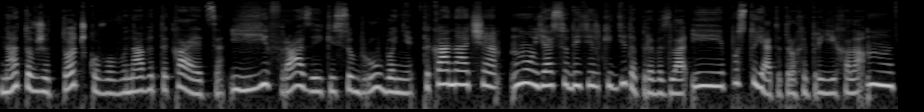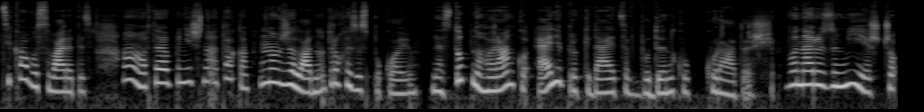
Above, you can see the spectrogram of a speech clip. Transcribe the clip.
Надто вже точково вона витикається, і її фрази якісь обрубані. Така, наче ну я сюди тільки діда привезла і постояти трохи приїхала. М, цікаво сваритись. А, в тебе панічна атака? Ну вже ладно, трохи заспокою. Наступного ранку Елі прокидається в будинку кураторші. Вона розуміє, що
